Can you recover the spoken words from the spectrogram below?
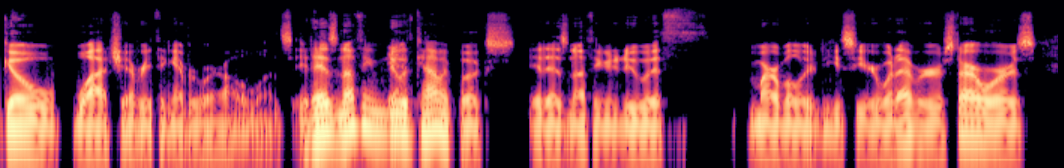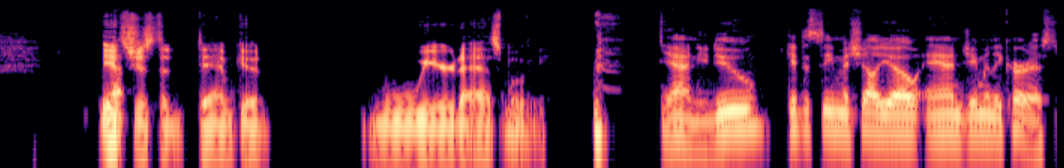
go watch everything everywhere all at once. It has nothing to do Yeah. with comic books. It has nothing to do with Marvel or DC or whatever or Star Wars. Yep. It's just a damn good weird ass movie. Yeah, and you do get to see Michelle Yeoh and Jamie Lee Curtis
